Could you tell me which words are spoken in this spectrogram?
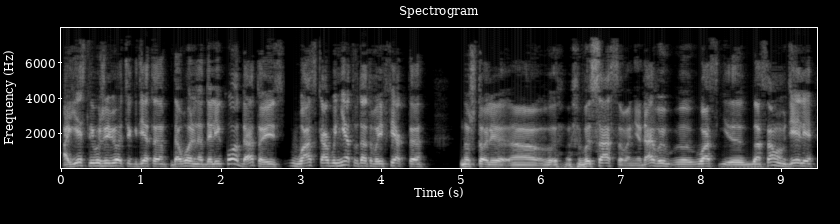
А если вы живете где-то довольно далеко, да, то есть у вас как бы нет вот этого эффекта, ну что ли, э, высасывания, да, вы, э, у вас на самом деле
